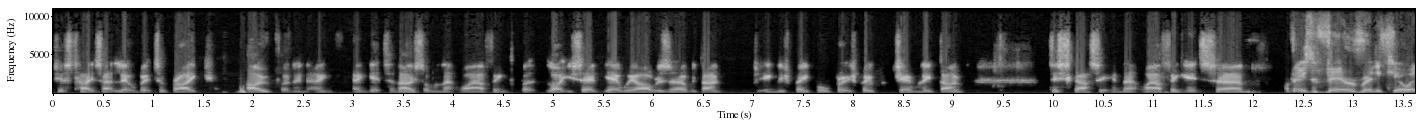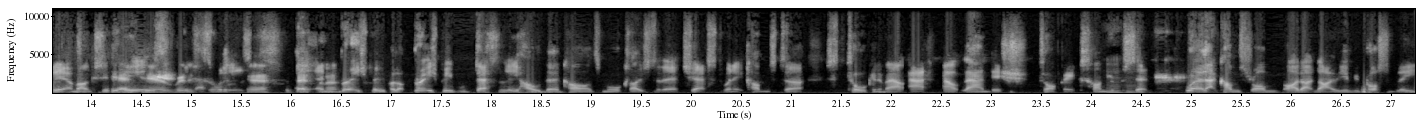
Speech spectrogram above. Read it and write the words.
just takes that little bit to break open and, and, and get to know someone that way. I think, but like you said, yeah, we are reserved. We don't English people, British people generally don't discuss it in that way. I think it's. Um, I think it's a fear of ridicule, isn't it, amongst your yeah, peers? Fear. That's what it is. Yeah, and, and, British people, British people definitely hold their cards more close to their chest when it comes to talking about outlandish topics. 100 mm-hmm. percent. Where that comes from, I don't know. Maybe possibly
